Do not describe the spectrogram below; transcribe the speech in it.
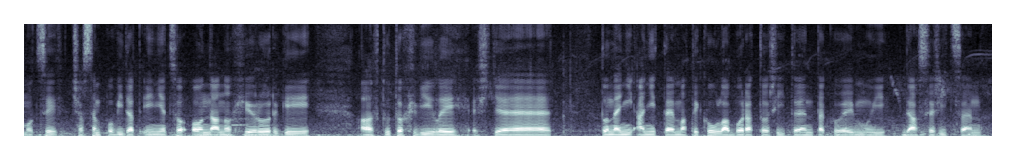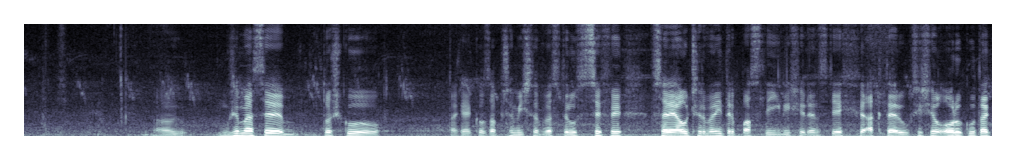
moci časem povídat i něco o nanochirurgii, ale v tuto chvíli ještě to není ani tématikou laboratoří, to je jen takový můj, dá se říct, sen. Můžeme si trošku tak jako zapřemýšlet ve stylu sci-fi v seriálu Červený trpaslík, když jeden z těch aktérů přišel o ruku, tak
